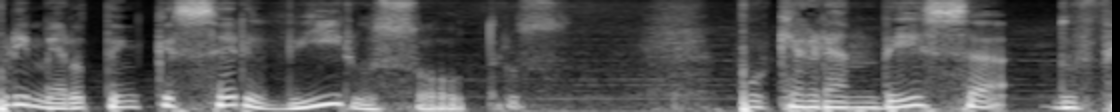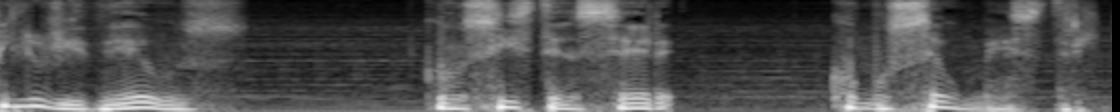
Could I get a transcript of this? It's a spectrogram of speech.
primeiro tem que servir os outros. Porque a grandeza do Filho de Deus consiste em ser como seu mestre.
